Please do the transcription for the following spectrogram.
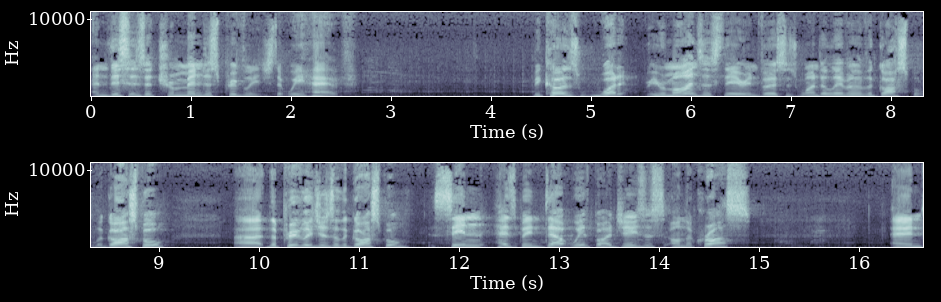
And this is a tremendous privilege that we have. Because what he reminds us there in verses 1 to 11 of the gospel the gospel, uh, the privileges of the gospel, sin has been dealt with by Jesus on the cross. And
